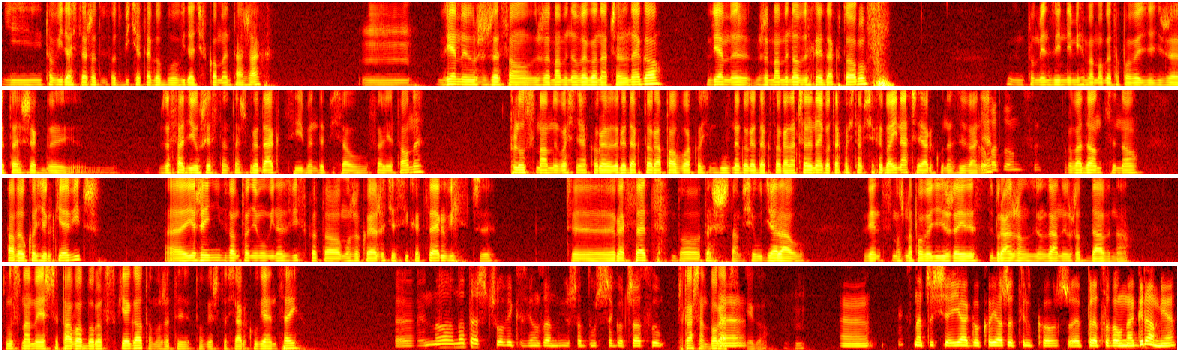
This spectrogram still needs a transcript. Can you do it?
I to widać też, odbicie tego było widać w komentarzach. Mm, Wiemy już, że są, że mamy nowego naczelnego. Wiemy, że mamy nowych redaktorów. To między innymi chyba mogę to powiedzieć, że też jakby w zasadzie już jestem też w redakcji, będę pisał felietony. Plus mamy właśnie jako redaktora Pawła, głównego redaktora naczelnego, to jakoś tam się chyba inaczej Arku nazywa, nie? Prowadzący. Prowadzący, no. Paweł Kozierkiewicz. E, jeżeli nic wam to nie mówi nazwisko, to może kojarzycie Secret Service czy, czy Reset, bo też tam się udzielał, więc można powiedzieć, że jest z branżą związany już od dawna. Plus mamy jeszcze Pawła Borowskiego, to może ty powiesz coś Arku więcej? E, no, no też człowiek związany już od dłuższego czasu. Przepraszam, Borowskiego. E, mhm. Znaczy się, ja go kojarzę tylko, że pracował na Gramie,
